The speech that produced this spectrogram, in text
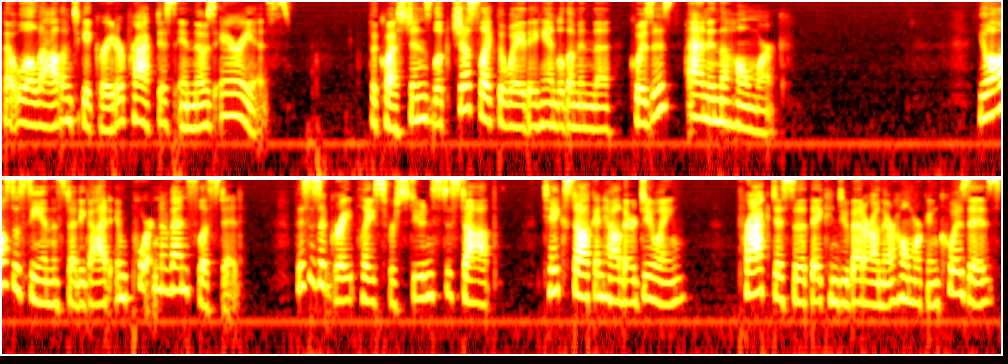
that will allow them to get greater practice in those areas. The questions look just like the way they handle them in the quizzes and in the homework. You'll also see in the study guide important events listed. This is a great place for students to stop, take stock in how they're doing, practice so that they can do better on their homework and quizzes,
